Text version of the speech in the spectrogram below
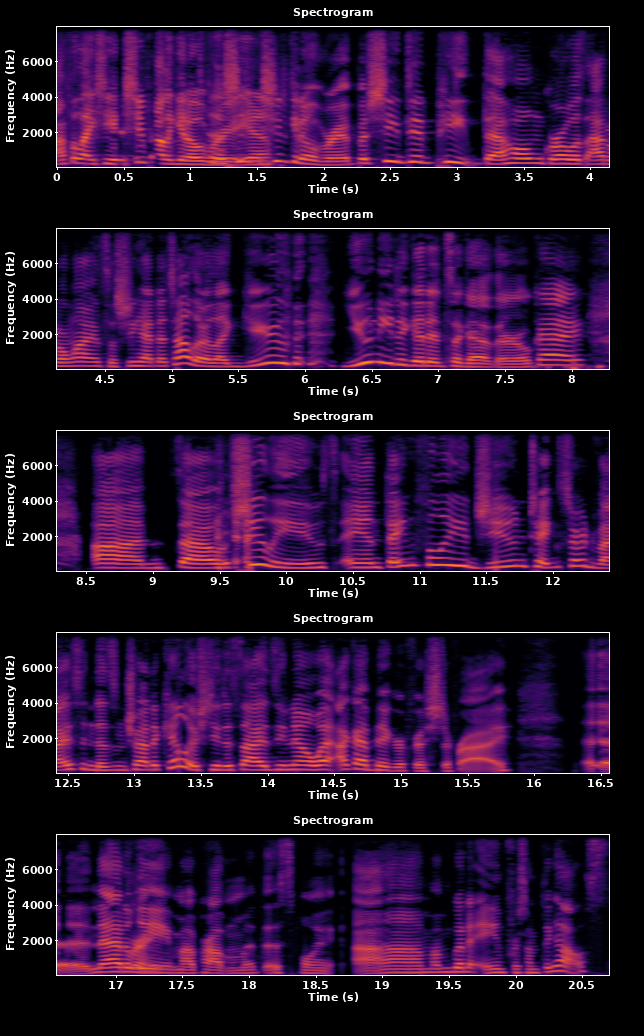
I feel like she she probably get over Yeah, it. she, yeah. she'd get over it, but she did peep that homegirl was out of line, so she had to tell her like you you need to get it together, okay? Um, so she leaves, and thankfully June takes her advice and doesn't try to kill her. She decides, you know what, I got bigger fish to fry. Uh, Natalie Right. ain't my problem at this point. Um, I'm gonna aim for something else.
